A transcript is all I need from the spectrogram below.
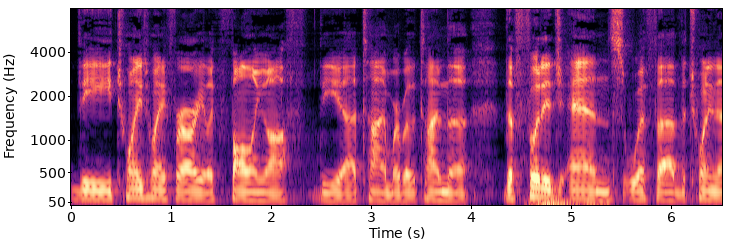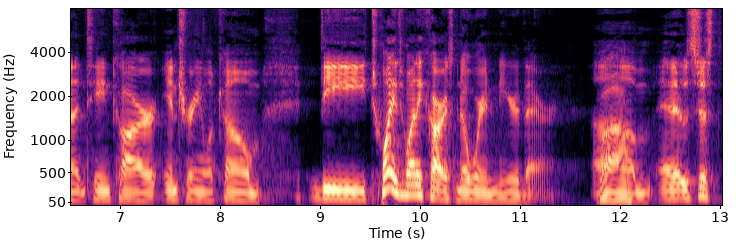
the 2020 Ferrari, like, falling off the uh, time, where by the time the, the footage ends with uh, the 2019 car entering Les Combes, the 2020 car is nowhere near there. Um, and it was just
